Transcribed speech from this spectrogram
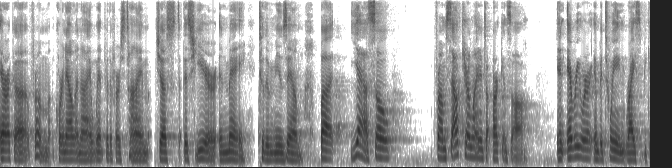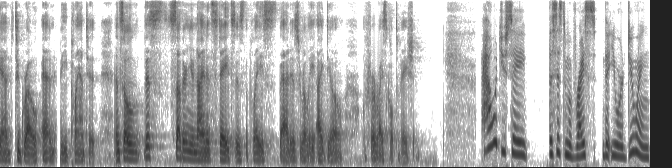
Erika from Cornell and I went for the first time just this year in May to the museum. But yeah, so from South Carolina to Arkansas, and everywhere in between, rice began to grow and be planted. And so, this southern United States is the place that is really ideal for rice cultivation. How would you say the system of rice that you are doing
